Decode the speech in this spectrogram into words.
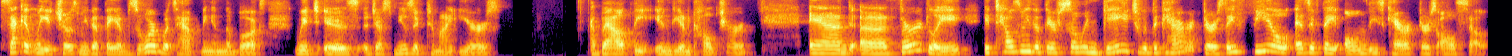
Secondly, it shows me that they absorb what's happening in the books, which is just music to my ears about the Indian culture. And uh, thirdly, it tells me that they're so engaged with the characters. They feel as if they own these characters also.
